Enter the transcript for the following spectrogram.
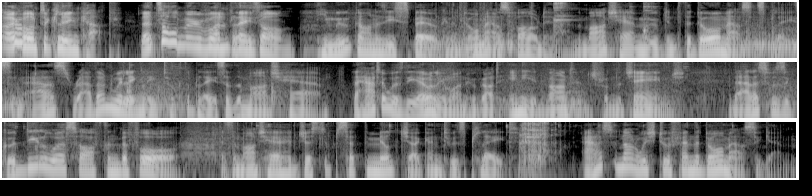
I want a clean cup. Let's all move one place on. He moved on as he spoke, and the Dormouse followed him, and the March Hare moved into the Dormouse's place, and Alice rather unwillingly took the place of the March Hare. The Hatter was the only one who got any advantage from the change, Alice was a good deal worse off than before, as the March Hare had just upset the milk jug onto his plate. Alice did not wish to offend the Dormouse again,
